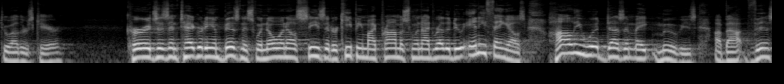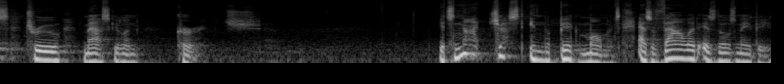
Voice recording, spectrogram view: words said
to others' care. Courage is integrity in business when no one else sees it, or keeping my promise when I'd rather do anything else. Hollywood doesn't make movies about this true masculine courage. It's not just in the big moments, as valid as those may be.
